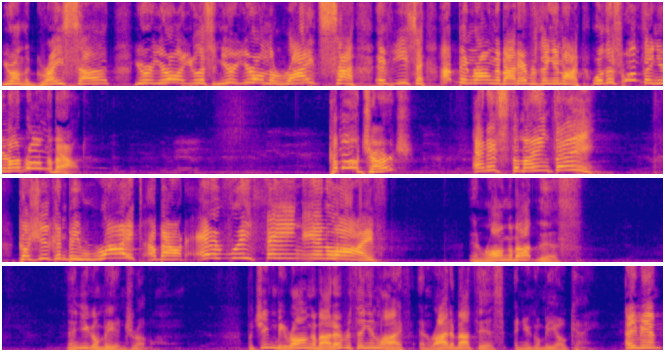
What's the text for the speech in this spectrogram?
you're on the grace side. You're, you're on, listen, you're, you're on the right side. If you say, I've been wrong about everything in life, well, there's one thing you're not wrong about. Come on, church. And it's the main thing. Because you can be right about everything in life and wrong about this. Then you're going to be in trouble. But you can be wrong about everything in life and right about this, and you're going to be okay. Amen.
